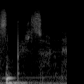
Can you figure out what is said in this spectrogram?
las personas.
